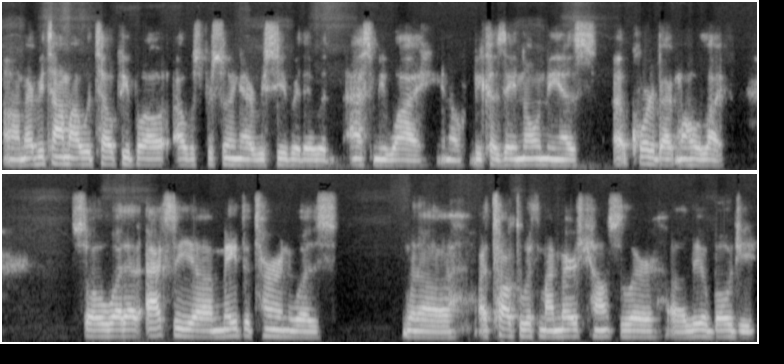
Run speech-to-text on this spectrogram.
um, every time I would tell people I, I, was pursuing a receiver, they would ask me why, you know, because they know me as a quarterback my whole life. So what actually uh, made the turn was when uh, I talked with my marriage counselor, uh, Leo Boji,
